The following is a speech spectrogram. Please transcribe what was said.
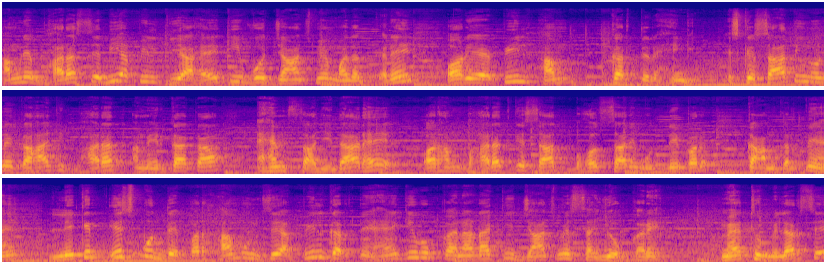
हमने भारत से भी अपील किया है कि वो जाँच में मदद करें और ये अपील हम करते रहेंगे। इसके साथ ही उन्होंने कहा कि भारत अमेरिका का अहम साझेदार है और हम भारत के साथ बहुत सारे मुद्दे पर काम करते हैं, लेकिन इस मुद्दे पर हम उनसे अपील करते हैं कि वो कनाडा की जाँच में सहयोग करें। मैथ्यू मिलर से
